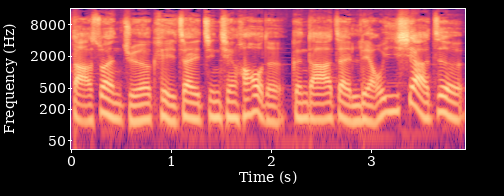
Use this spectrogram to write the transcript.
打算，觉得可以在今天好好的跟大家再聊一下这。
